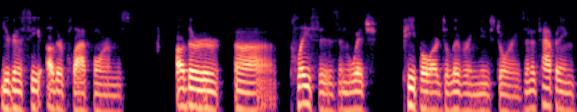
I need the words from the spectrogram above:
you're going to see other platforms, other uh, places in which people are delivering new stories. And it's happening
